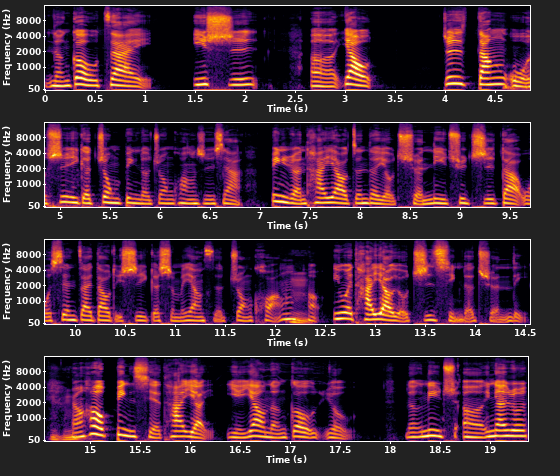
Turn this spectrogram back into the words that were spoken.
能够在医师呃要就是当我是一个重病的状况之下。病人他要真的有权利去知道我现在到底是一个什么样子的状况，好、嗯，因为他要有知情的权利，嗯、然后并且他也也要能够有。能力去呃，应该说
